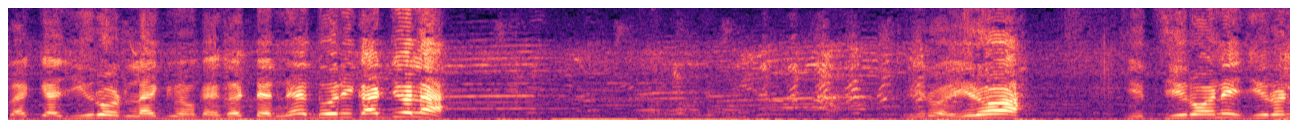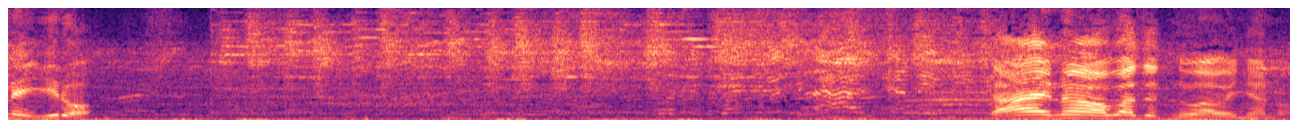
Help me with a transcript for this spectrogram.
બાકી આજે હીરો જ લાગ્યો કાંઈ ઘટે ને દોરી કાઢજો લા. Hero hero. જીરો નહીં જીરો નહીં હીરો. કાંઈ ન અવાજ જ ન આવે ત્યાંનો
